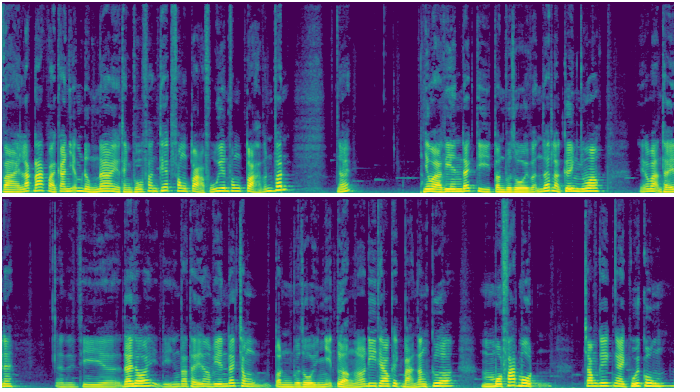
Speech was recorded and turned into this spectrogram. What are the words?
vài lác đác vài ca nhiễm Đồng Nai, ở thành phố Phan Thiết, phong tỏa, Phú Yên, phong tỏa, vân vân. Đấy. Nhưng mà VN Index thì tuần vừa rồi vẫn rất là kinh, đúng không? Thì các bạn thấy này. Ờ, thì ờ, đây thôi. Thì chúng ta thấy rằng VN Index trong tuần vừa rồi nhị tưởng nó đi theo kịch bản răng cưa. Một phát một trong cái ngày cuối cùng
